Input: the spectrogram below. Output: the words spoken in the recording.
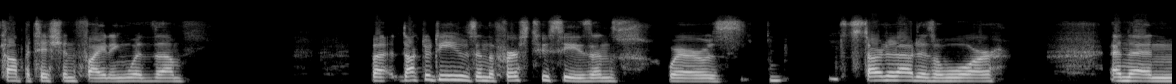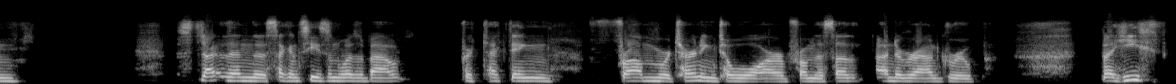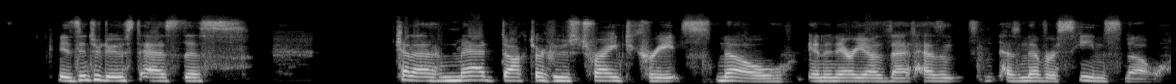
competition fighting with them. But Dr. D was in the first two seasons where it was started out as a war, and then start. Then the second season was about protecting from returning to war from this underground group. But he is introduced as this kind of mad doctor who's trying to create snow in an area that hasn't has never seen snow.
